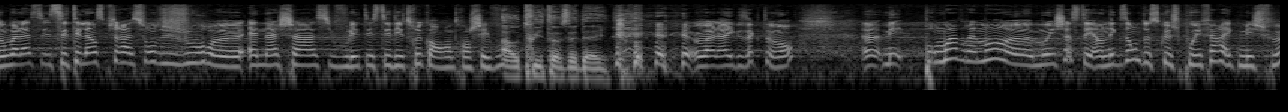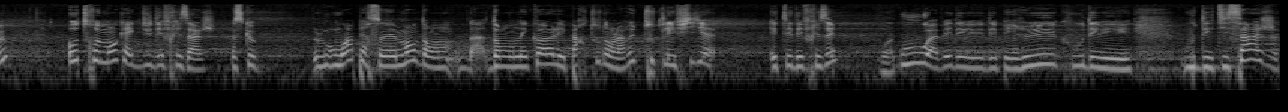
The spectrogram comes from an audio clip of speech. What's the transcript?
Donc voilà, c'était l'inspiration du jour euh, NHA si vous voulez tester des trucs en rentrant chez vous. Outwit of the day. voilà, exactement. Euh, mais pour moi, vraiment, euh, Moesha, c'était un exemple de ce que je pouvais faire avec mes cheveux, autrement qu'avec du défrisage. Parce que moi, personnellement, dans, dans mon école et partout dans la rue, toutes les filles étaient défrisées. ou avaient des, des perruques ou des, ou des tissages.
